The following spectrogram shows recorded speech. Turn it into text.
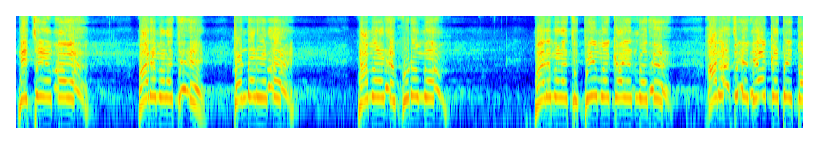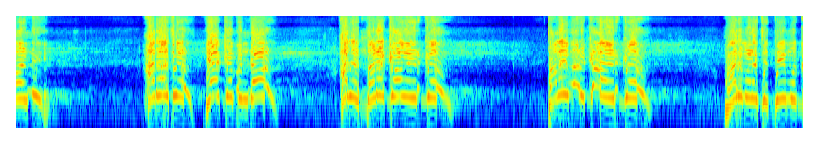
நிச்சயமாக மறுமலர்ச்சி தொண்டர்களே நம்மளுடைய குடும்பம் மறுமலர்ச்சி திமுக என்பது அரசியல் இயக்கத்தை தாண்டி அரசியல் இயக்கம் என்றால் அது தனக்காக இருக்கும் தலைவருக்காக இருக்கும் மறுமலர்ச்சி திமுக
